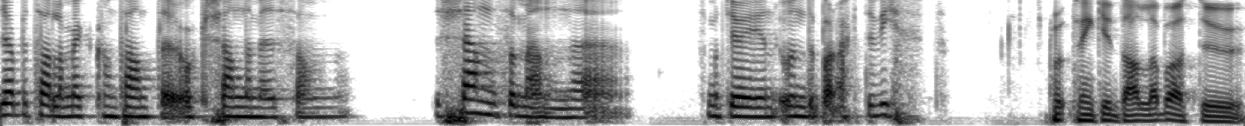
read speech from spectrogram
Jag betalar med kontanter och känner mig som... Det känns som, en, eh, som att jag är en underbar aktivist. Tänker inte alla bara att du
